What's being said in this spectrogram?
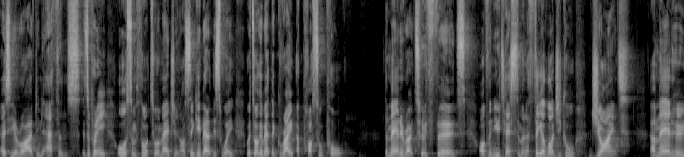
as he arrived in Athens. It's a pretty awesome thought to imagine. I was thinking about it this week. We're talking about the great apostle Paul, the man who wrote two thirds of the New Testament, a theological giant. A man who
